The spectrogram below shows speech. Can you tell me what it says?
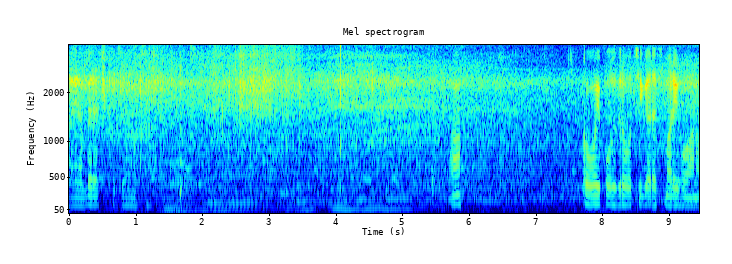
Mají nabíračku, ty A kovový pouzdro od cigaret s marihuanou.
